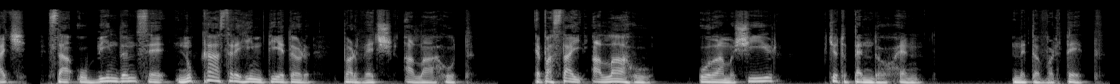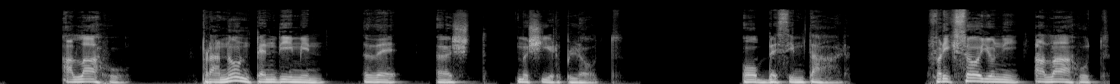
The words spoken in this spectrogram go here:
aq sa u bindën se nuk ka strehim tjetër përveç Allahut. E pastaj Allahu u dha mëshirë që të pendohen me të vërtetë. Allahu pranon pendimin dhe është mëshirëplotë. O besimtarë, frikësojuni Allahut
